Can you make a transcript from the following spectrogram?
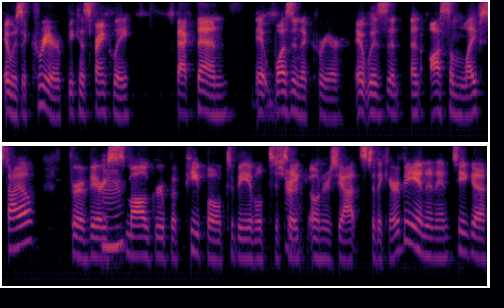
it was a career because frankly back then it wasn't a career it was an, an awesome lifestyle for a very mm-hmm. small group of people to be able to sure. take owners yachts to the caribbean and antigua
